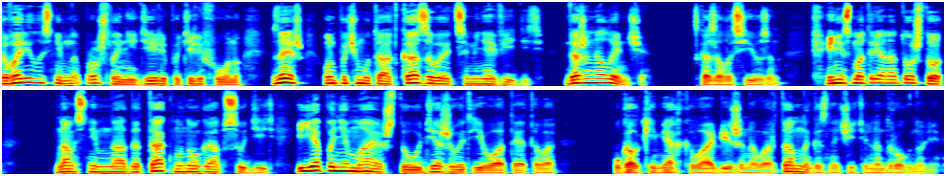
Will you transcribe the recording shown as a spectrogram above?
Говорила с ним на прошлой неделе по телефону. Знаешь, он почему-то отказывается меня видеть, даже на ленче, — сказала Сьюзен. И несмотря на то, что нам с ним надо так много обсудить, и я понимаю, что удерживает его от этого, уголки мягкого обиженного рта многозначительно дрогнули.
